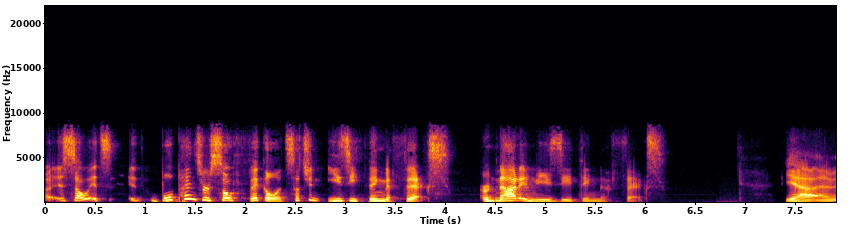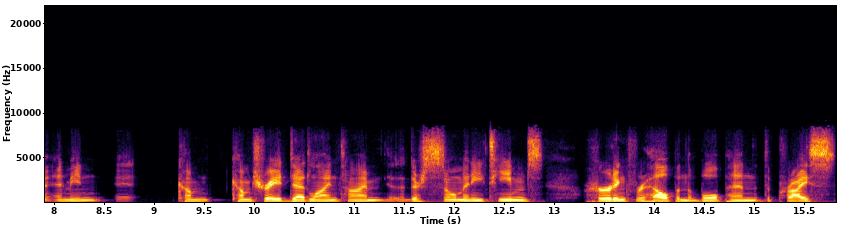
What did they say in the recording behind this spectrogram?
Uh, so it's it, bullpens are so fickle. It's such an easy thing to fix, or not an easy thing to fix. Yeah, I, I mean, eh, come come trade deadline time, there's so many teams hurting for help in the bullpen that the price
